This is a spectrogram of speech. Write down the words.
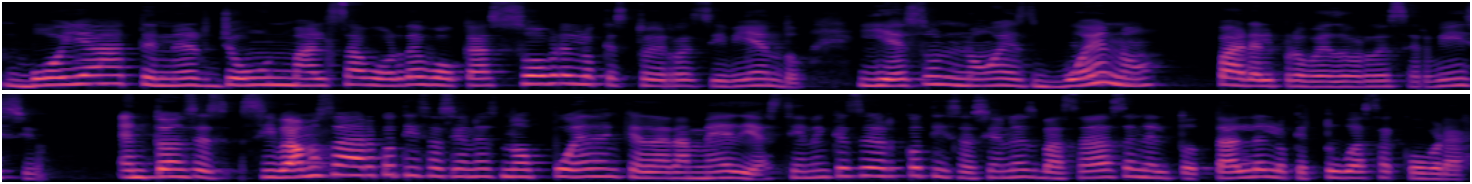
voy a tener yo un mal sabor de boca sobre lo que estoy recibiendo. Y eso no es bueno para el proveedor de servicio. Entonces, si vamos a dar cotizaciones, no pueden quedar a medias, tienen que ser cotizaciones basadas en el total de lo que tú vas a cobrar.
